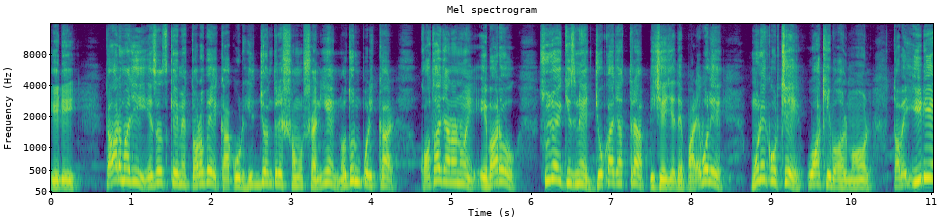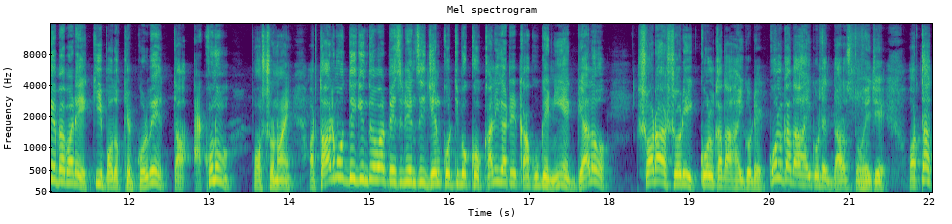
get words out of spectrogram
ইডি। তার মাঝেই এসএসকেএমের তরফে কাকুর হৃদযন্ত্রের সমস্যা নিয়ে নতুন পরীক্ষার কথা জানানোয় এবারও সুজয় কৃষ্ণের জোকাযাত্রা পিছিয়ে যেতে পারে বলে মনে করছে ওয়াকিবহল মহল। তবে ইডি এ ব্যাপারে কী পদক্ষেপ করবে তা এখনও স্পষ্ট নয়। আর তার মধ্যেই কিন্তু এবার প্রেসিডেন্সি জেল কর্তৃপক্ষ কালীঘাটের কাকুকে নিয়ে গেল সরাসরি কলকাতা হাইকোর্টে। কলকাতা হাইকোর্টের দ্বারস্থ হয়েছে। অর্থাৎ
